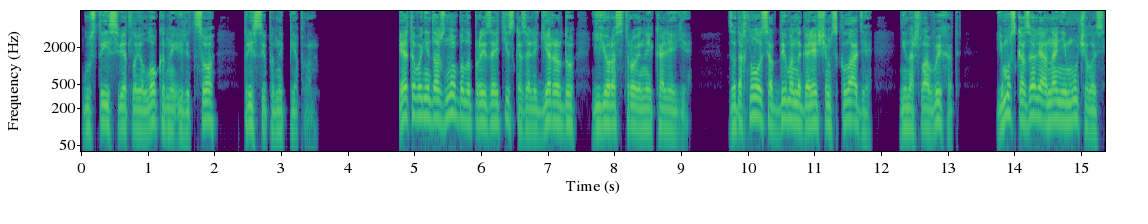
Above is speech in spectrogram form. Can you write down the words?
густые светлые локоны и лицо присыпаны пеплом. Этого не должно было произойти, сказали Герарду ее расстроенные коллеги. Задохнулась от дыма на горящем складе, не нашла выход. Ему сказали, она не мучилась,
